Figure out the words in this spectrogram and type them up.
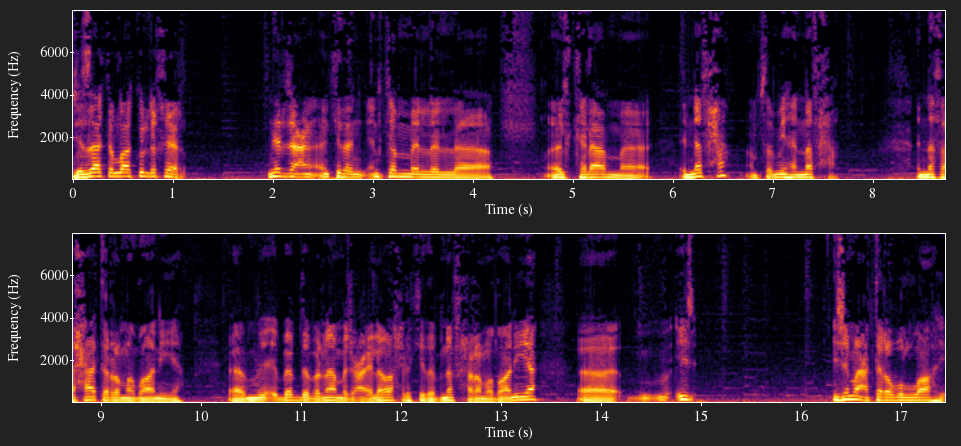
جزاك الله كل خير. نرجع كذا نكمل الكلام النفحة مسميها النفحة النفحات الرمضانية. آه، ببدا برنامج عائلة واحدة كذا بنفحة رمضانية. آه، يا جماعة ترى والله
